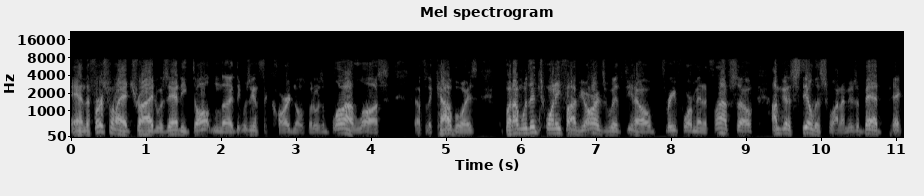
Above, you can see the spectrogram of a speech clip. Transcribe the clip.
And the first one I had tried was Andy Dalton. I think it was against the Cardinals, but it was a blowout loss uh, for the Cowboys but I'm within 25 yards with you know three four minutes left, so I'm going to steal this one. I mean, it was a bad pick,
